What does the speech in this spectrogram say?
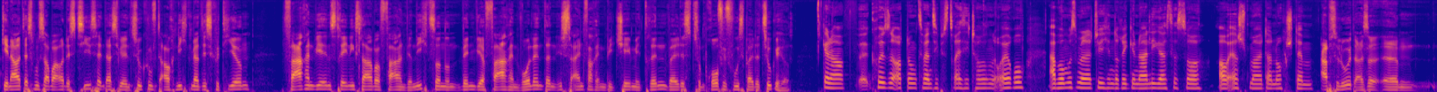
genau das muss aber auch das Ziel sein, dass wir in Zukunft auch nicht mehr diskutieren, fahren wir ins Trainingslager, fahren wir nicht, sondern wenn wir fahren wollen, dann ist es einfach im Budget mit drin, weil das zum Profifußball dazugehört. Genau, äh, Größenordnung 20.000 bis 30.000 Euro. Aber muss man natürlich in der Regionalliga-Saison auch erstmal dann noch stemmen. Absolut. Also ähm,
